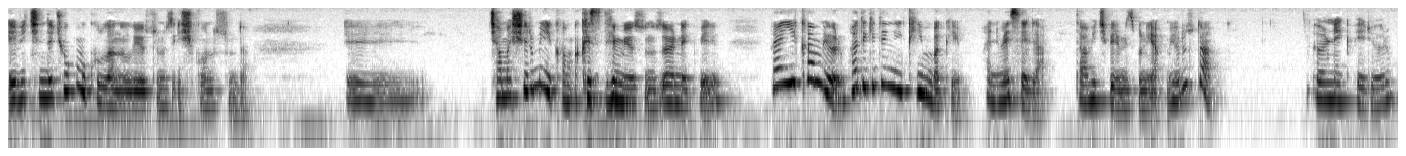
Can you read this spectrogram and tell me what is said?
Ev içinde çok mu kullanılıyorsunuz iş konusunda? E, çamaşır mı yıkamak istemiyorsunuz? Örnek vereyim. Ben yıkamıyorum. Hadi gidin yıkayın bakayım. Hani mesela. Tam hiçbirimiz bunu yapmıyoruz da. Örnek veriyorum.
